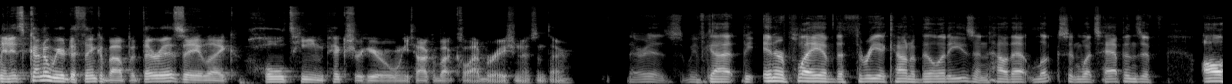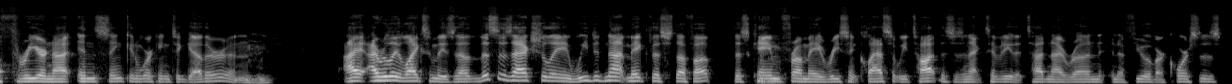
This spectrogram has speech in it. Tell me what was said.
and it's kind of weird to think about, but there is a like whole team picture here when we talk about collaboration, isn't there? There is. We've got the interplay of the three accountabilities and how that looks and what happens if all three are not in sync and working together. And mm-hmm. I, I really like some of these. Now, this is actually, we did not make this stuff up. This came mm-hmm. from a recent class that we taught. This is an activity that Todd and I run in a few of our courses.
